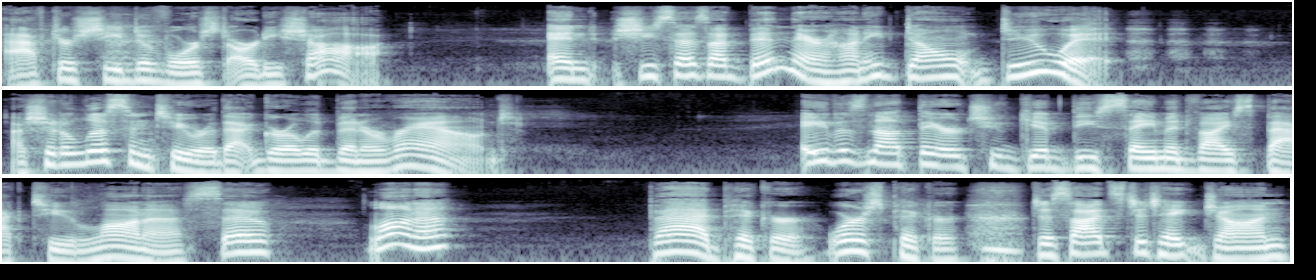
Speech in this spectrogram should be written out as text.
after she divorced Artie Shaw. And she says, I've been there, honey. Don't do it. I should have listened to her. That girl had been around. Ava's not there to give the same advice back to Lana. So Lana, bad picker, worst picker, decides to take John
